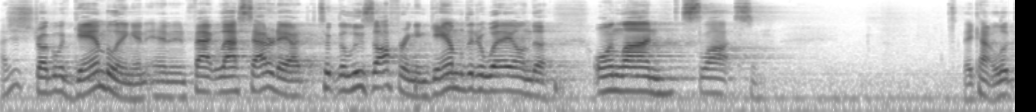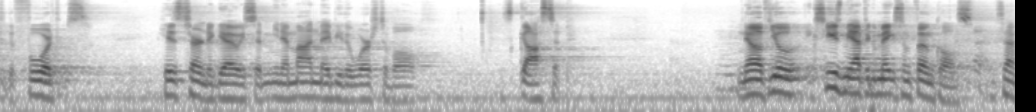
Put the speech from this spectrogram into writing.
I just struggle with gambling. And, and in fact, last Saturday, I took the loose offering and gambled it away on the online slots. They kind of looked at the fourth. It was his turn to go. He said, You know, mine may be the worst of all. It's gossip. No, if you'll excuse me, I have to make some phone calls. So,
